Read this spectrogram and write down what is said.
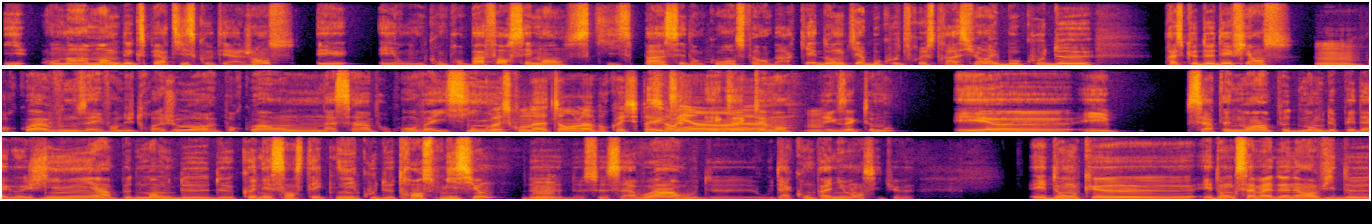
il- on a un manque d'expertise côté agence et, et on ne comprend pas forcément ce qui se passe et dans quoi on se fait embarquer, donc il y a beaucoup de frustration et beaucoup de presque de défiance. Hmm. Pourquoi vous nous avez vendu trois jours? Pourquoi on a ça? Pourquoi on va ici? Pourquoi est-ce qu'on attend là? Pourquoi il se passe Exa- rien Exactement, euh, hmm. exactement. Et, euh, et certainement un peu de manque de pédagogie, un peu de manque de, de connaissances techniques ou de transmission de, Mm. de ce savoir ou d'accompagnement, si tu veux. Et donc, euh, et donc ça m'a donné envie de,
